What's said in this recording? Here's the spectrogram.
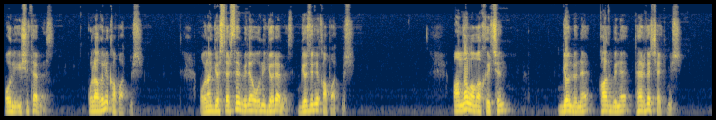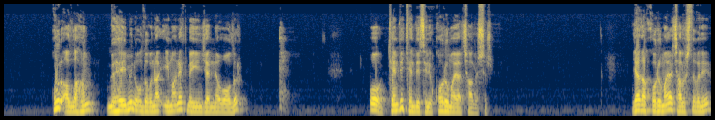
onu işitemez. Kulağını kapatmış. Ona gösterse bile onu göremez. Gözünü kapatmış. Anlamamak için gönlüne, kalbine perde çekmiş. Kul Allah'ın müheymin olduğuna iman etmeyince ne olur? O kendi kendisini korumaya çalışır. Ya da korumaya çalıştığını,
